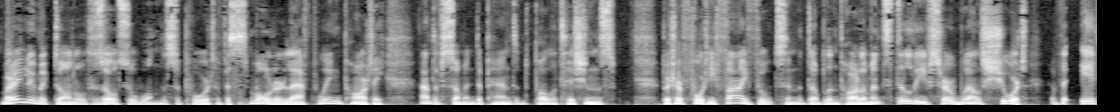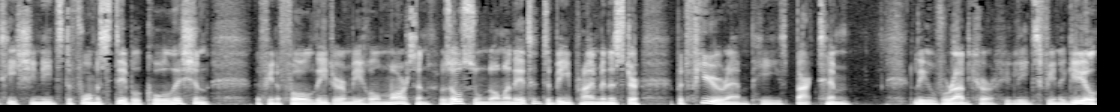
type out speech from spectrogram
Mary Lou McDonald has also won the support of a smaller left wing party and of some independent politicians. But her 45 votes in the Dublin Parliament still leaves her well short of the 80 she needs to form a stable coalition. The Fianna Fáil leader, Micheál Martin, was also nominated to be Prime Minister, but fewer MPs backed him. Leo Varadkar, who leads Fine Gael,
